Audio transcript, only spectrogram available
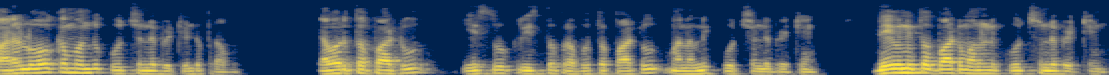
పరలోకమందు కూర్చుండబెట్టిండు ప్రభు. ఎవరితో పాటు? యేసు క్రీస్తు ప్రభుతో పాటు మనల్ని కూర్చుండబెట్టిండు. దేవునితో పాటు మనల్ని కూర్చుండబెట్టిండు.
